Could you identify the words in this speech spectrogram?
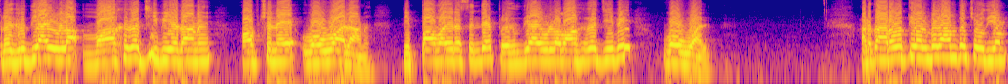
പ്രകൃതിയായുള്ള വാഹക ജീവി ഏതാണ്? ഓപ്ഷൻ എ വവ്വാലാണ്. നിപ്പ വൈറസിന്റെ പ്രകൃതിയായുള്ള വാഹക ജീവി വവ്വാൽ. അടുത്ത അറുപത്തി ഒൻപതാമത്തെ ചോദ്യം.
